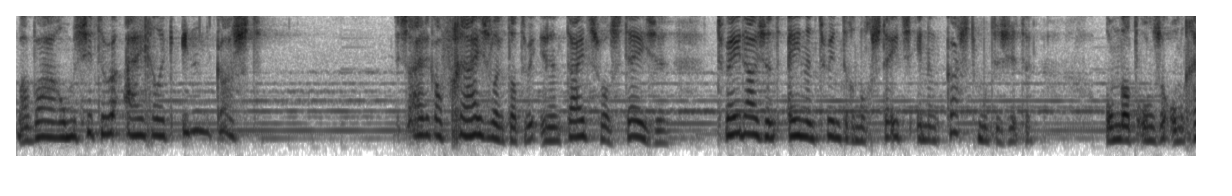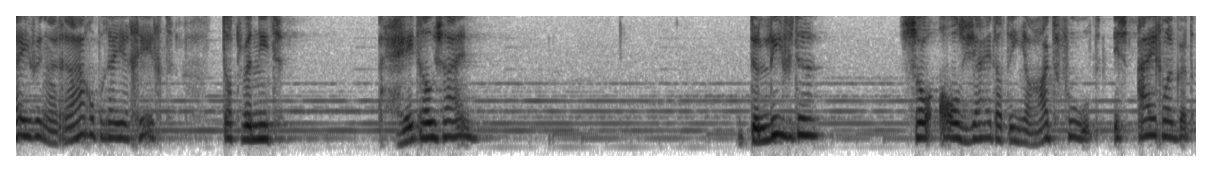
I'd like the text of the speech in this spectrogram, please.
Maar waarom zitten we eigenlijk in een kast? Het is eigenlijk afgrijzelijk dat we in een tijd zoals deze, 2021, nog steeds in een kast moeten zitten. Omdat onze omgeving er raar op reageert dat we niet hetero zijn. De liefde, zoals jij dat in je hart voelt, is eigenlijk het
